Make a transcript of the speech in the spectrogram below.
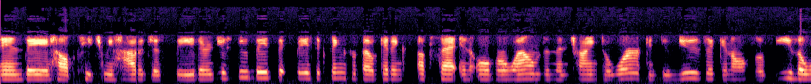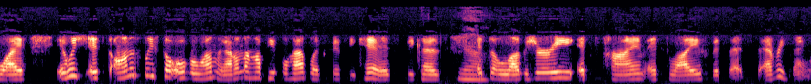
And they helped teach me how to just be there and just do basic, basic things without getting upset and overwhelmed and then trying to work and do music and also be the wife. It was, it's honestly so overwhelming. I don't know how people have like 50 kids because Yeah. it's a luxury, it's time, it's life, it's, it's everything.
